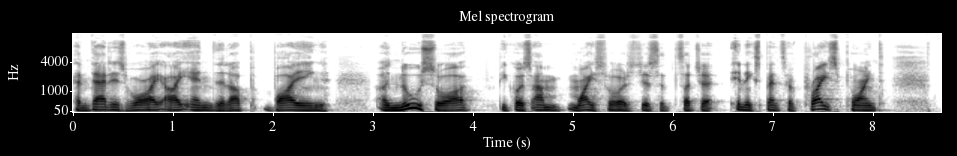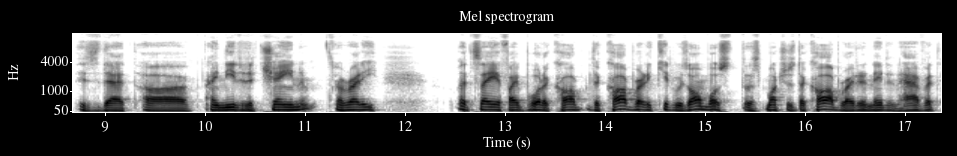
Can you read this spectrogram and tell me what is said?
and that is why I ended up buying a new saw because I'm my saw is just at such an inexpensive price point. Is that uh, I needed a chain already let's say if I bought a carb, the carburetor kit was almost as much as the carburetor, and they didn't have it,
